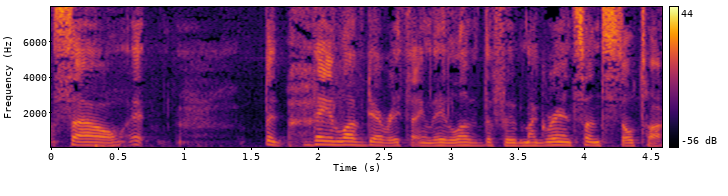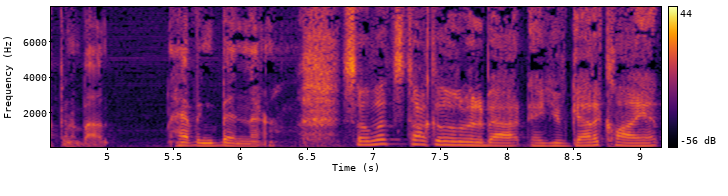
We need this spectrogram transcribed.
So, it, but they loved everything. They loved the food. My grandson's still talking about having been there. So let's talk a little bit about now you've got a client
